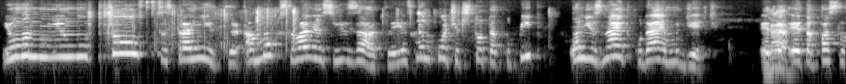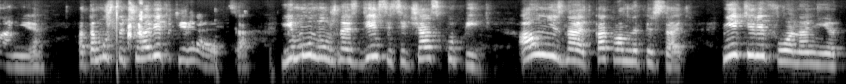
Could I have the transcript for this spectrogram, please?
и он не ушел со страницы, а мог с вами связаться. Если он хочет что-то купить, он не знает, куда ему деть это, Да. это послание. Потому что человек теряется. Ему нужно здесь и сейчас купить. А он не знает, как вам написать. Ни телефона нет.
